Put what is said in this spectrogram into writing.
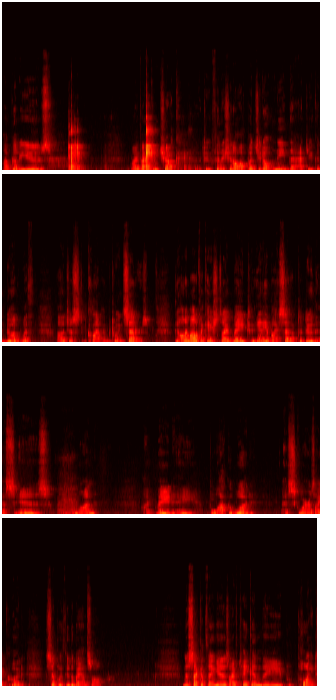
I'm going to use my vacuum chuck to finish it off, but you don't need that. You can do it with uh, just clamping between centers. The only modifications I've made to any of my setup to do this is one, I've made a block of wood as square as I could simply through the bandsaw. And the second thing is I've taken the point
